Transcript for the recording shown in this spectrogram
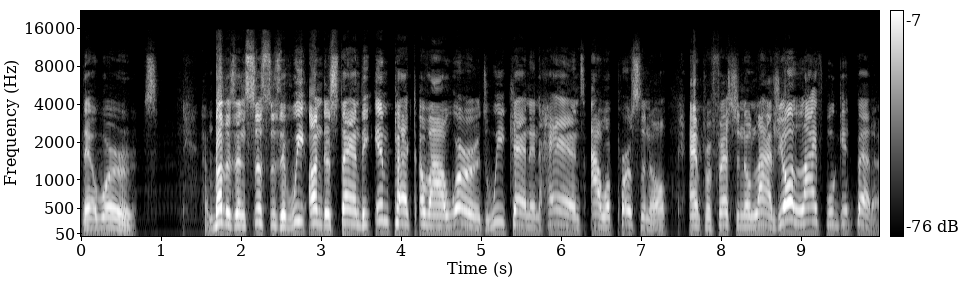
their words. Brothers and sisters, if we understand the impact of our words, we can enhance our personal and professional lives. Your life will get better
